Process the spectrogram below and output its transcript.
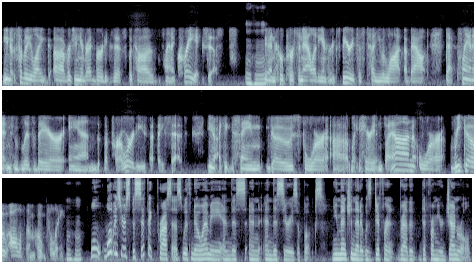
You know, somebody like uh, Virginia Redbird exists because the planet Cray exists. Mm-hmm. And her personality and her experiences tell you a lot about that planet and who lives there and the priorities that they set you know, I think the same goes for uh, like Harriet and Zayan or Riko, all of them, hopefully. Mm-hmm. Well, what was your specific process with Noemi and this and and this series of books? You mentioned that it was different rather than from your general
